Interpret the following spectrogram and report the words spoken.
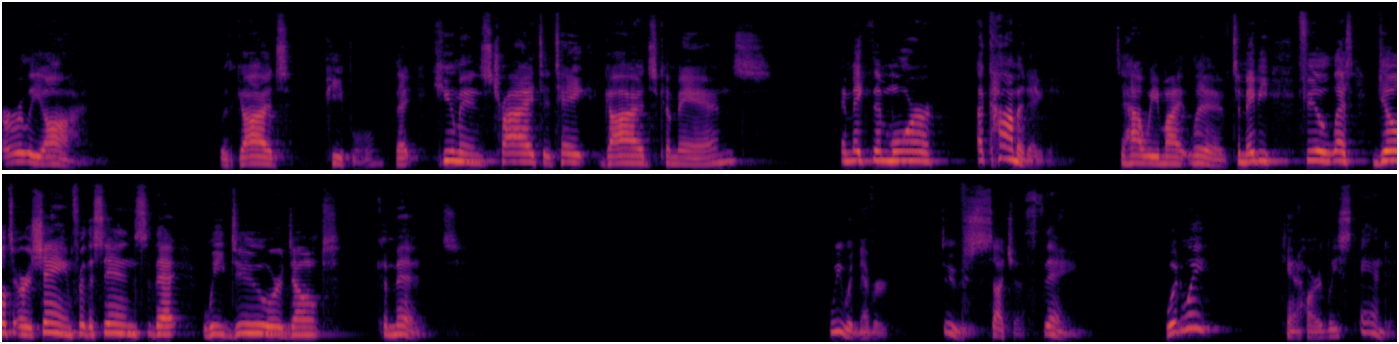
early on with God's people, that humans try to take God's commands and make them more accommodating to how we might live, to maybe feel less guilt or shame for the sins that we do or don't commit. We would never do such a thing, would we? Can't hardly stand it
